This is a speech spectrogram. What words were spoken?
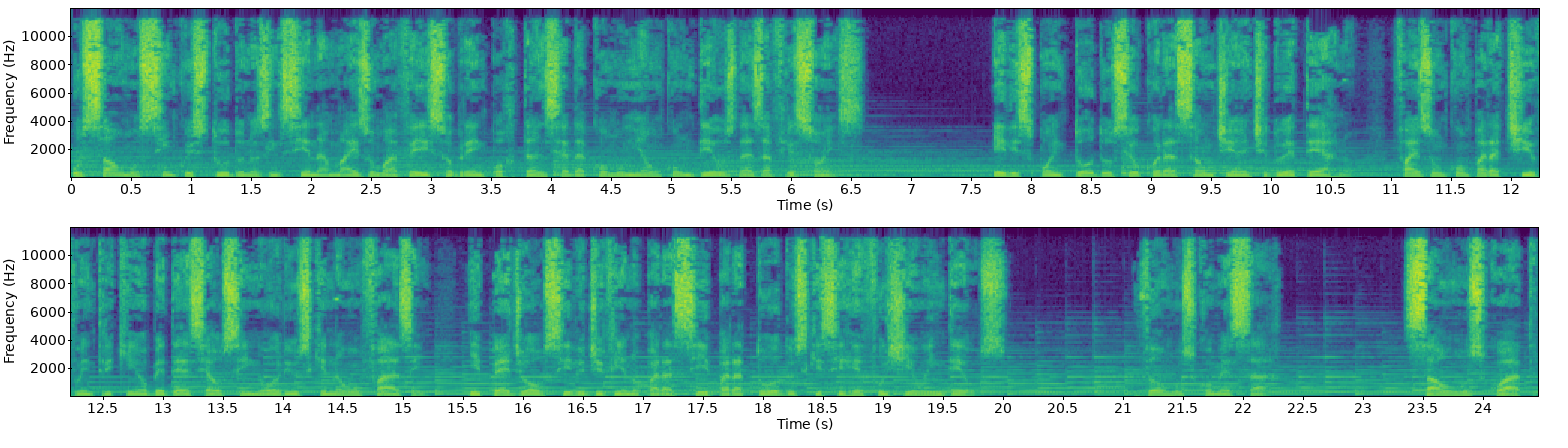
O Salmo 5 estudo nos ensina mais uma vez sobre a importância da comunhão com Deus nas aflições. Ele expõe todo o seu coração diante do Eterno, faz um comparativo entre quem obedece ao Senhor e os que não o fazem, e pede o auxílio divino para si e para todos que se refugiam em Deus. Vamos começar. Salmos 4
